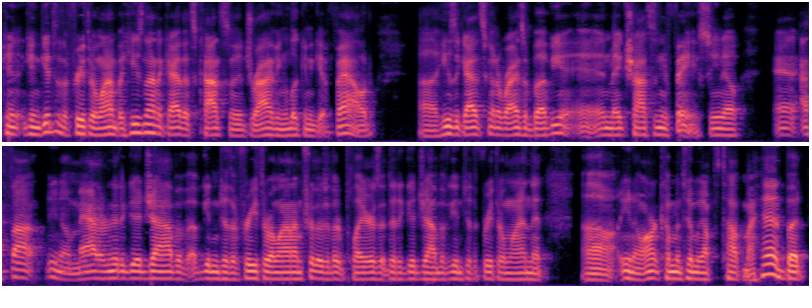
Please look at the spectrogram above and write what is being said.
can, can get to the free throw line, but he's not a guy that's constantly driving, looking to get fouled. Uh, he's a guy that's going to rise above you and make shots in your face, you know. And I thought, you know, Mathurin did a good job of, of getting to the free throw line. I'm sure there's other players that did a good job of getting to the free throw line that, uh, you know, aren't coming to me off the top of my head. But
